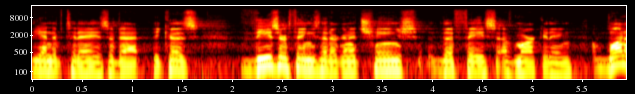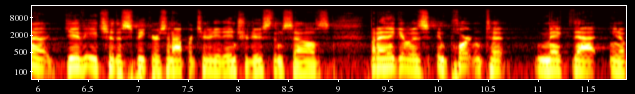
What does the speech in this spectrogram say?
the end of today's event because these are things that are going to change the face of marketing. I want to give each of the speakers an opportunity to introduce themselves, but I think it was important to make that, you know,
